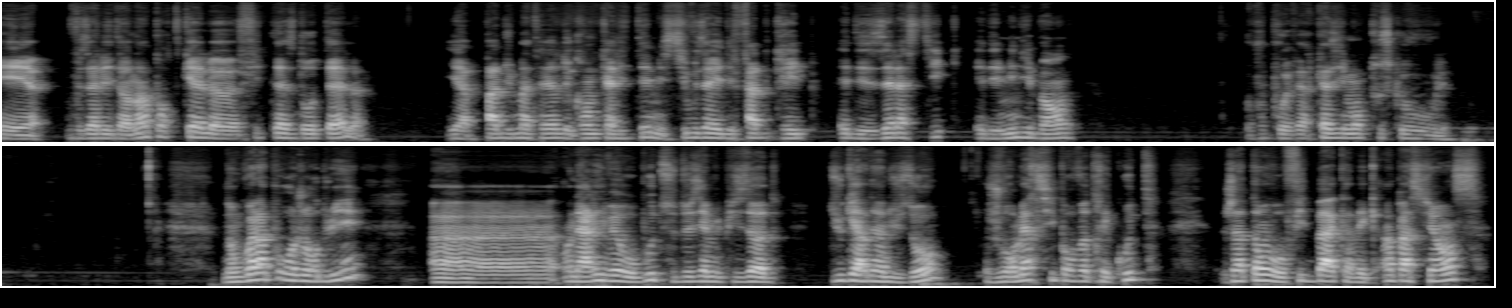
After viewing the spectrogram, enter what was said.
Et vous allez dans n'importe quel euh, fitness d'hôtel. Il n'y a pas du matériel de grande qualité, mais si vous avez des fat grip et des élastiques et des mini bandes, vous pouvez faire quasiment tout ce que vous voulez. Donc voilà pour aujourd'hui. Euh, on est arrivé au bout de ce deuxième épisode du Gardien du Zoo. Je vous remercie pour votre écoute. J'attends vos feedbacks avec impatience.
